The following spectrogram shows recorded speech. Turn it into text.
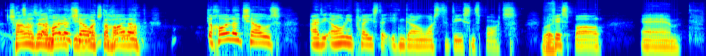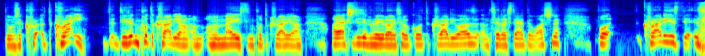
and channels So in the America. highlight You show, watch the, the whole highlight, the highlight shows are the only place that you can go and watch the decent sports. Right. Fistball. Um, there was a kara- karate. They didn't put the karate on. I'm, I'm amazed they didn't put the karate on. I actually didn't realize how good the karate was until I started watching it. But karate is, the, is,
